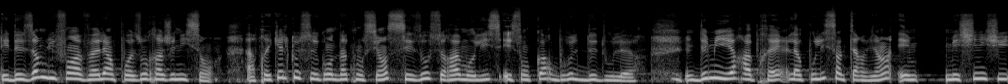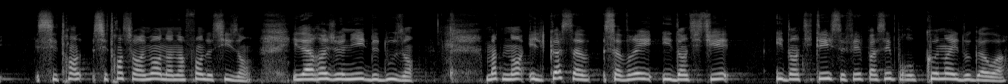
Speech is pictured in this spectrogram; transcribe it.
Les deux hommes lui font avaler un poison rajeunissant. Après quelques secondes d'inconscience, ses os se ramollissent et son corps brûle de douleur. Une demi-heure après, la police intervient et mais s'est transformé en un enfant de 6 ans. Il a rajeuni de 12 ans. Maintenant, il casse sa, sa vraie identité identité, il se fait passer pour Conan Edogawa.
